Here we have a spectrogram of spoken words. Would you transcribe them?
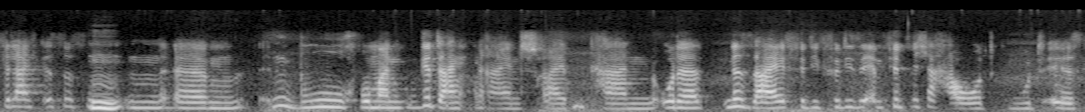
vielleicht ist es ein, mhm. ein, ähm, ein, Buch, wo man Gedanken reinschreiben kann oder eine Seife, die für diese empfindliche Haut gut ist,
